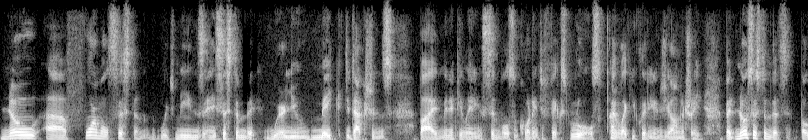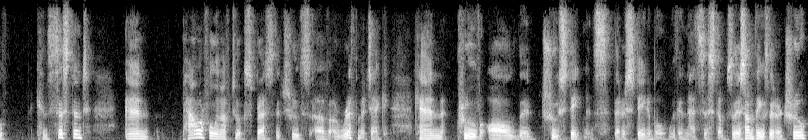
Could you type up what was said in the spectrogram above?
no uh, formal system, which means a system that where you make deductions by manipulating symbols according to fixed rules, kind of like Euclidean geometry, but no system that's both consistent and powerful enough to express the truths of arithmetic can prove all the true statements that are statable within that system. So there's some things that are true,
